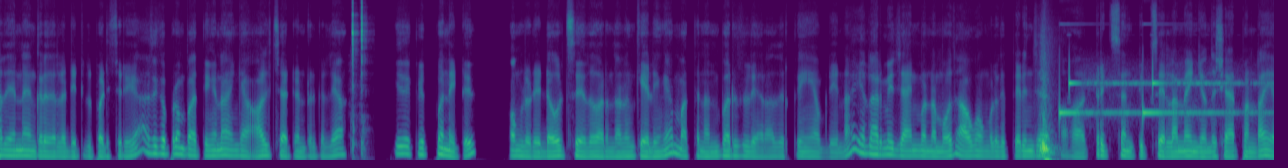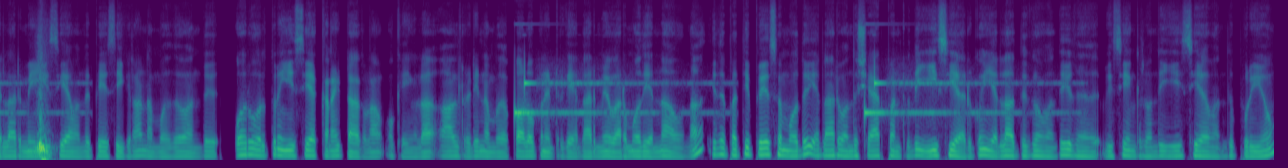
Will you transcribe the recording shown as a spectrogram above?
அது என்னங்கிறதெல்லாம் டீட்டெயில் படிச்சிருக்கீங்க அதுக்கப்புறம் பார்த்தீங்கன்னா இங்கே ஆல் சேட்டுன்னு இருக்கு இல்லையா? இதை கிளிக் பண்ணிவிட்டு உங்களுடைய டவுட்ஸ் எதுவாக இருந்தாலும் கேளுங்க. மற்ற நண்பர்கள் யாராவது இருக்கீங்க அப்படின்னா எல்லாருமே ஜாயின் பண்ணும்போது அவங்க உங்களுக்கு தெரிஞ்ச ட்ரிக்ஸ் அண்ட் டிப்ஸ் எல்லாமே இங்கே வந்து ஷேர் பண்ணலாம். எல்லாருமே ஈஸியாக வந்து பேசிக்கலாம். நம்ம இதை வந்து ஒரு ஒருத்தரும் ஈஸியாக கனெக்ட் ஆகலாம். ஓகேங்களா ஆல்ரெடி நம்ம ஃபாலோ பண்ணிட்டு இருக்க எல்லாருமே வரும்போது என்ன ஆகும்னா இதை பற்றி பேசும்போது எல்லாரும் வந்து ஷேர் பண்ணுறது ஈஸியாக இருக்கும். எல்லாத்துக்கும் வந்து இந்த விஷயங்கள் வந்து ஈஸியாக வந்து புரியும்.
